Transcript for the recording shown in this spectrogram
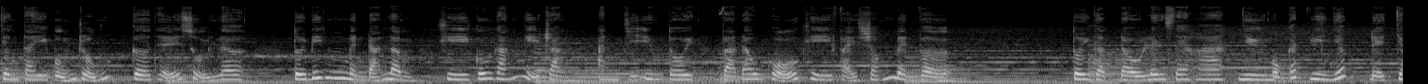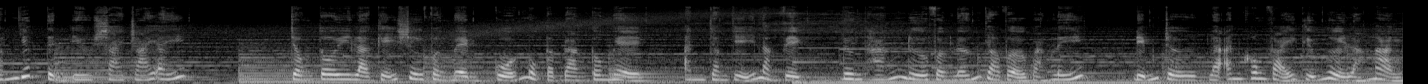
chân tay bủng rủng cơ thể sụi lơ. Tôi biết mình đã lầm khi cố gắng nghĩ rằng anh chỉ yêu tôi và đau khổ khi phải sống bên vợ tôi gật đầu lên xe hoa như một cách duy nhất để chấm dứt tình yêu sai trái ấy. Chồng tôi là kỹ sư phần mềm của một tập đoàn công nghệ. Anh chăm chỉ làm việc, lương tháng đưa phần lớn cho vợ quản lý. Điểm trừ là anh không phải kiểu người lãng mạn.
